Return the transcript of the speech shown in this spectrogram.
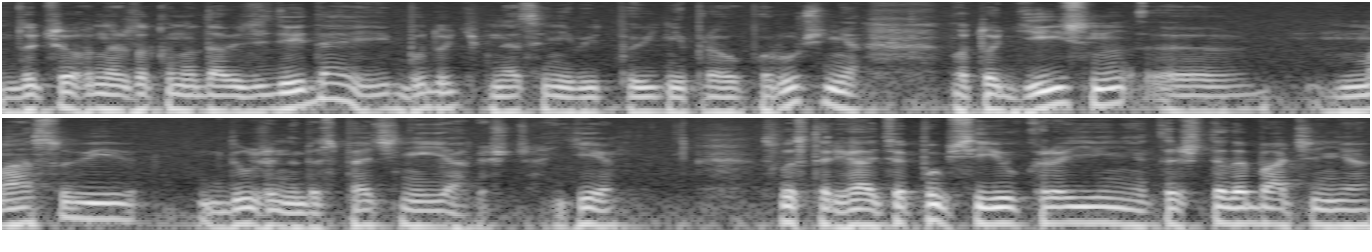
до цього наш законодавець дійде і будуть внесені відповідні правопорушення, бо то дійсно е, масові, дуже небезпечні явища. Є, спостерігаються по всій Україні. Це ж телебачення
